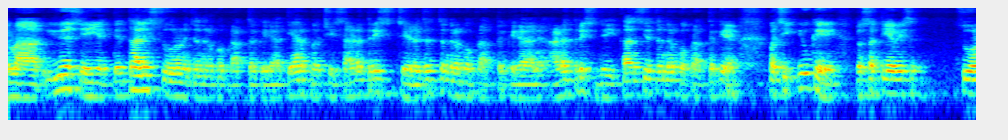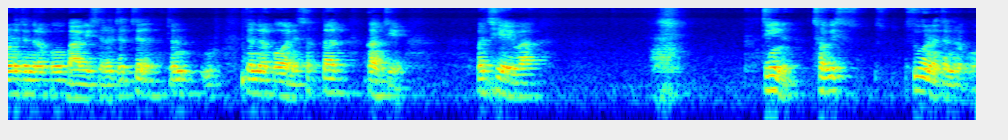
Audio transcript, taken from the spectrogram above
એમાં યુએસએ એ તેતાલીસ સુવર્ણચંદ્રકો પ્રાપ્ત કર્યા, ત્યાર પછી સાડત્રીસ જે રજત ચંદ્રકો પ્રાપ્ત કર્યા અને આડત્રીસ જે કાંસ્ય ચંદ્રકો પ્રાપ્ત કર્યા. પછી યુકે તો સત્યાવીસ સુવર્ણચંદ્રકો, બાવીસ રજત ચંદ્રકો અને સત્તર કાંસ્ય. પછી આવ્યા ચીન, છવ્વીસ સુવર્ણ ચંદ્રકો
